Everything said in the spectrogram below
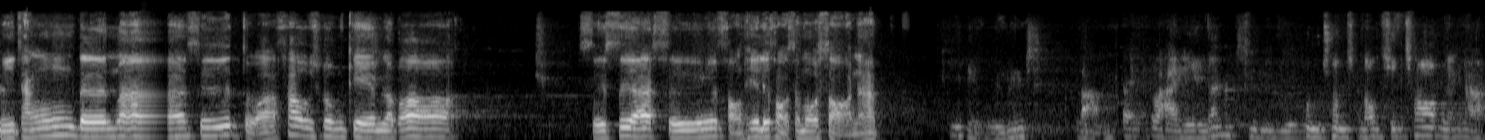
มีทั้งเดินมาซื้อตั๋วเข้าชมเกมแล้วก็ ซื้อเสื้อซื้อของที่ระลึกของสโมสรนะครับ ที่เห็นหลังไกลๆนั่นคือคุณชมชนกชินชอบนะครับ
